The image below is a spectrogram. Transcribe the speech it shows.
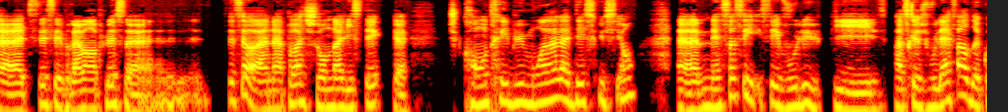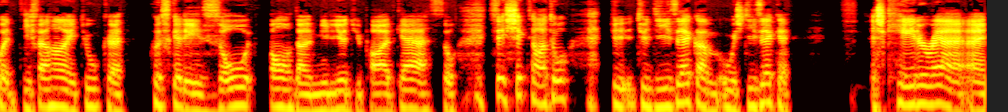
euh, tu sais, c'est vraiment plus, euh, c'est ça, une approche journalistique que je contribue moins à la discussion, euh, mais ça c'est voulu, puis parce que je voulais faire de quoi de différent et tout que que ce que les autres font dans le milieu du podcast. tu sais, je sais que tantôt tu, tu disais comme ou je disais que je caterais à,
